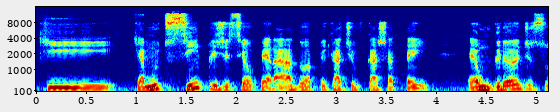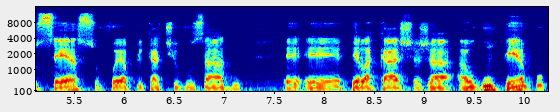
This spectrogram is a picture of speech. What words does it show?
que, que é muito simples de ser operado. O aplicativo Caixa Tem é um grande sucesso, foi aplicativo usado é, é, pela Caixa já há algum tempo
